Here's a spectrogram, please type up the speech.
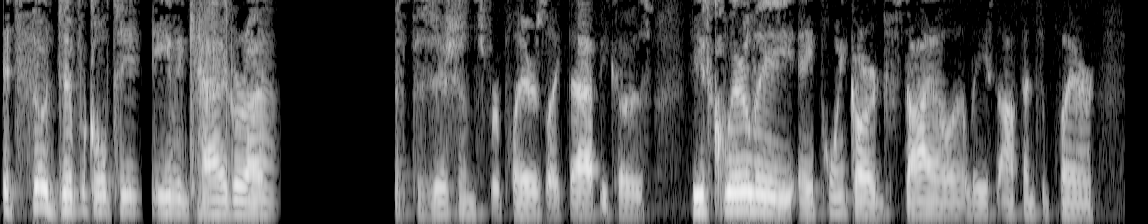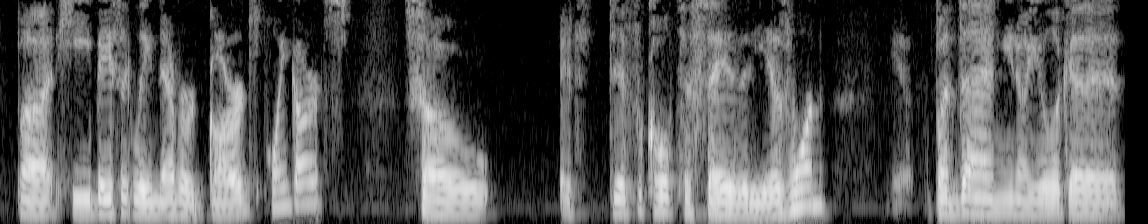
It's so difficult to even categorize positions for players like that because he's clearly a point guard style, at least offensive player, but he basically never guards point guards. So it's difficult to say that he is one. But then, you know, you look at it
